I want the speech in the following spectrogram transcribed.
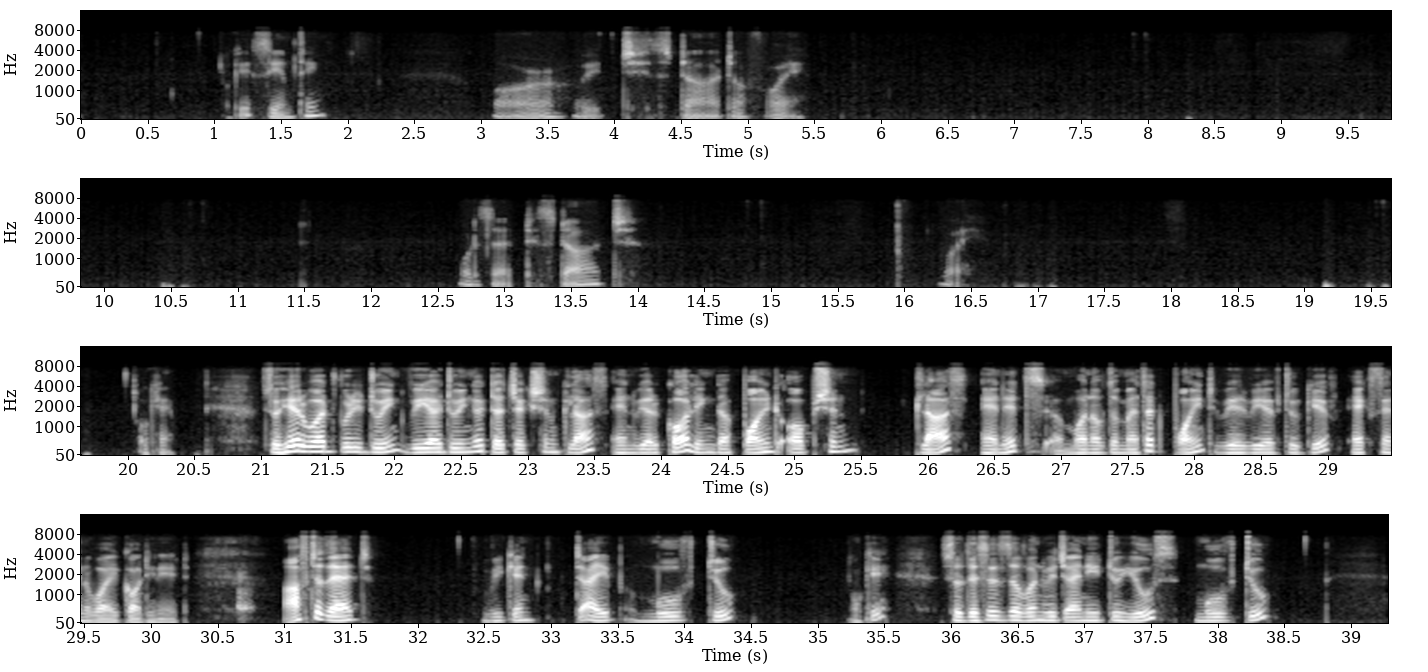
okay same thing. Or wait start of y. What is that? Start y. Okay. So here what we're doing we are doing a touch action class and we are calling the point option class and it's uh, one of the method point where we have to give x and y coordinate after that, we can type move to. Okay, so this is the one which I need to use, move to.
